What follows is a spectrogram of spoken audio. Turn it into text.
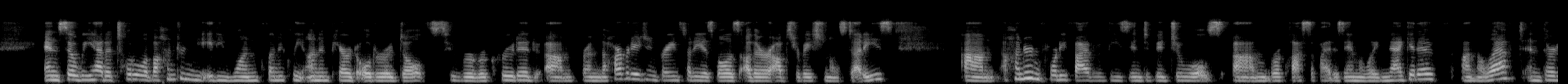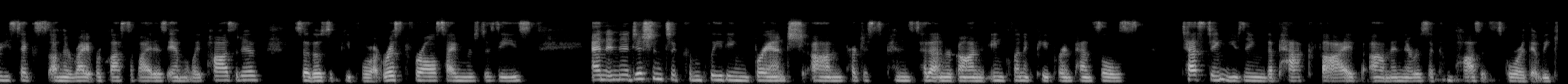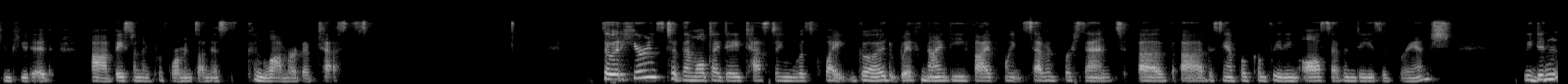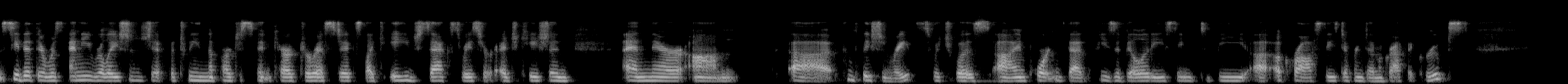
And so we had a total of 181 clinically unimpaired older adults who were recruited um, from the Harvard Aging Brain Study as well as other observational studies. Um, 145 of these individuals um, were classified as amyloid negative on the left, and 36 on the right were classified as amyloid positive. So those are people who are at risk for Alzheimer's disease. And in addition to completing branch, um, participants had undergone in clinic paper and pencils testing using the PACC-5, um, and there was a composite score that we computed uh, based on their performance on this conglomerate of tests. So adherence to the multi-day testing was quite good with 95.7% of uh, the sample completing all seven days of branch. We didn't see that there was any relationship between the participant characteristics like age, sex, race, or education and their um, uh, completion rates, which was uh, important that feasibility seemed to be uh, across these different demographic groups.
